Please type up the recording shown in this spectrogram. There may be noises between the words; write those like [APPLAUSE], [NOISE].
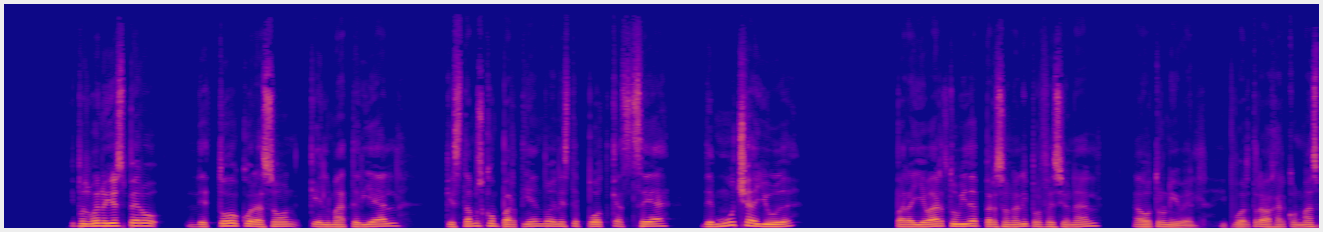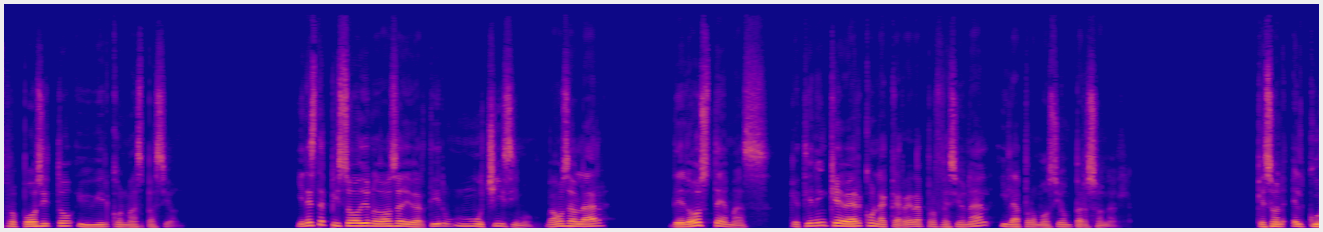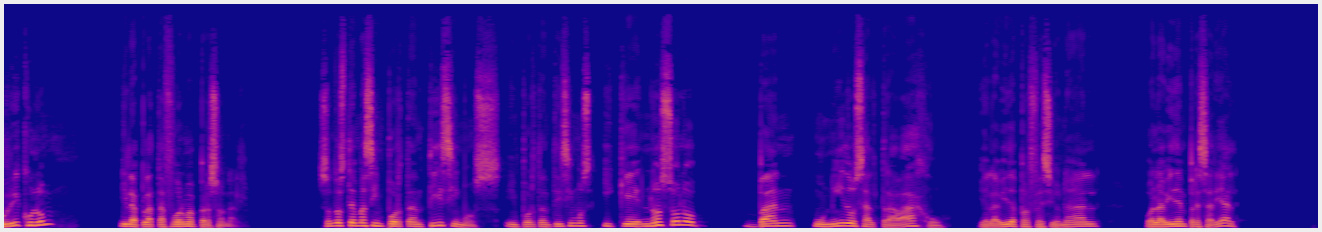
Y pues bueno, yo espero de todo corazón que el material que estamos compartiendo en este podcast sea de mucha ayuda para llevar tu vida personal y profesional a otro nivel y poder trabajar con más propósito y vivir con más pasión. Y en este episodio nos vamos a divertir muchísimo. Vamos a hablar de dos temas que tienen que ver con la carrera profesional y la promoción personal, que son el currículum y la plataforma personal. Son dos temas importantísimos, importantísimos y que no solo van unidos al trabajo y a la vida profesional o a la vida empresarial,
